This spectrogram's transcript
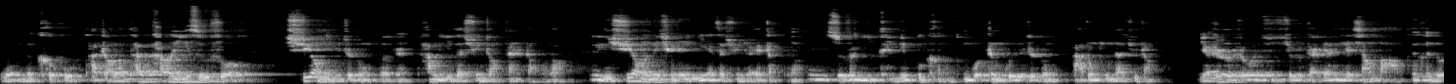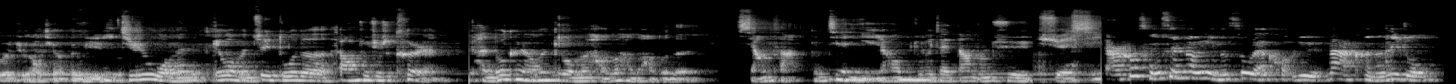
我们的客户。他找到他他的意思就是说，需要你们这种的人，他们也在寻找，但是找不到。嗯你需要的那群人，你也在寻找，也找不到。嗯所以说，你肯定不可能通过正规的这种大众平台去找。也是有时候，就是改变一些想法，跟很多人去聊天，很有意思。其实我们给我们最多的帮助就是客人，很多客人会给我们好多好多好多的想法跟建议，然后我们就会在当中去学习。假如说从线上运营的思路来考虑，那可能那种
